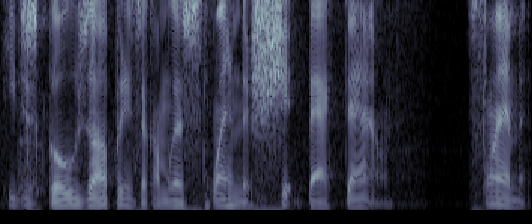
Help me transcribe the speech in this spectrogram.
He just goes up and he's like, I'm gonna slam the shit back down. Slam it.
